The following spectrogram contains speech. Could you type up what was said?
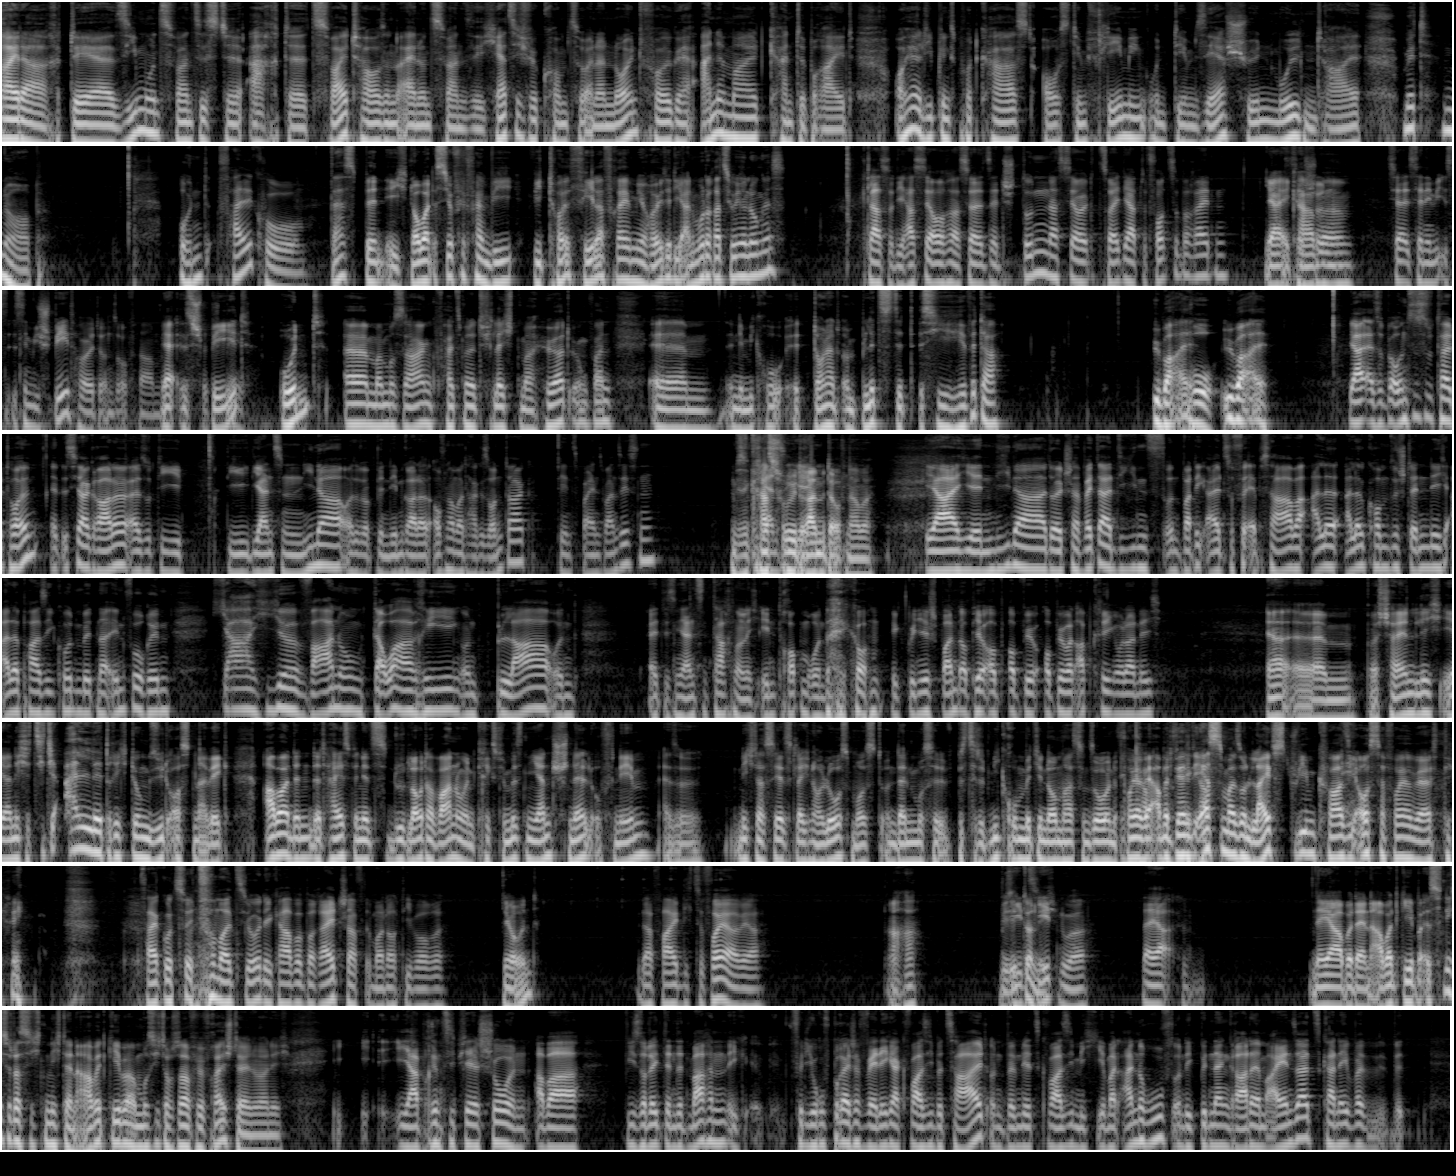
Freitag, der 27.08.2021. Herzlich willkommen zu einer neuen Folge Annemalt Kante breit, euer Lieblingspodcast aus dem Fleming und dem sehr schönen Muldental mit Norb. Und Falco. Das bin ich. Norbert, ist dir aufgefallen, wie, wie toll fehlerfrei mir heute die Anmoderation gelungen ist? Klasse, die hast du ja auch, hast ja seit Stunden, hast du ja heute Zeit gehabt, vorzubereiten. Ja, ich habe. Schon, ist ja, ist ja nämlich, ist, ist nämlich spät heute unsere Aufnahme. Ja, ist spät. spät. Und äh, man muss sagen, falls man das vielleicht mal hört irgendwann, ähm, in dem Mikro es donnert und blitzt, das ist hier, hier Witter. Überall. Wo? Überall. Ja, also bei uns ist es total toll. Es ist ja gerade, also die, die, die ganzen Nina, also wir nehmen gerade Aufnahmetag Sonntag, den 22. Wir sind krass früh dran mit der Aufnahme. Ja, hier Nina, Deutscher Wetterdienst und was ich also für Apps habe, alle, alle kommen so ständig, alle paar Sekunden mit einer Info rein. Ja, hier Warnung, Dauerregen und bla und es äh, ist den ganzen Tag noch nicht in Troppen runtergekommen. Ich bin gespannt, ob, hier, ob, ob, wir, ob wir was abkriegen oder nicht. Ja, ähm, wahrscheinlich eher nicht. Es zieht ja alle Richtung Südosten weg. Aber denn, das heißt, wenn jetzt du lauter Warnungen kriegst, wir müssen ganz schnell aufnehmen. Also nicht, dass du jetzt gleich noch los musst und dann musst du, bis du das Mikro mitgenommen hast und so eine Feuerwehr. Aber es wäre das erste Mal so ein Livestream quasi aus der Feuerwehr direkt. Falco zur Information, ich habe Bereitschaft immer noch die Woche. Ja und? Da fahre ich nicht zur Feuerwehr. Aha. Wie sieht doch nicht. Geht nur. Naja. Naja, aber dein Arbeitgeber, ist es nicht so, dass ich nicht dein Arbeitgeber muss ich doch dafür freistellen, oder nicht? Ja, prinzipiell schon, aber wie soll ich denn das machen? Ich, für die Rufbereitschaft werde ich ja quasi bezahlt und wenn jetzt quasi mich jemand anruft und ich bin dann gerade im Einsatz, kann ich, was,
